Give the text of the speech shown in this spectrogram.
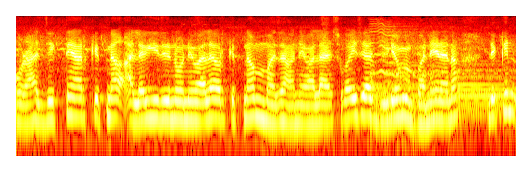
और आज देखते हैं यार कितना अलग ही दिन होने वाला है और कितना मज़ा आने वाला है। सो गाइस यार वीडियो में बने रहना। लेकिन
